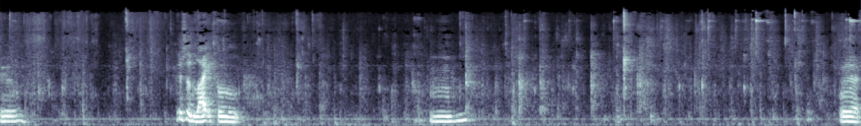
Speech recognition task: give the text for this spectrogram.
Ew. Is light food. Mm-hmm. Good.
